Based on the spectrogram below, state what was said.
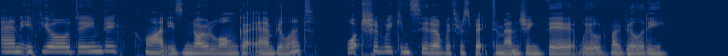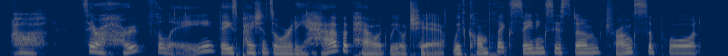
And if your DMD client is no longer ambulant, what should we consider with respect to managing their wheeled mobility? Oh, Sarah, hopefully these patients already have a powered wheelchair with complex seating system, trunk support,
